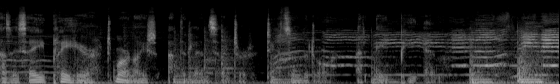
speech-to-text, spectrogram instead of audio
as I say, play here tomorrow night at the Glen Centre. Tickets on the door at 8 pm.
